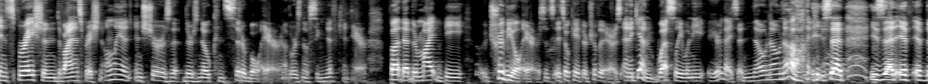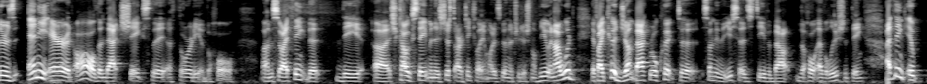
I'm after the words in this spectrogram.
inspiration, divine inspiration, only ensures that there's no considerable error. In other words, no significant error, but that there might be trivial errors. It's, it's okay if they're trivial errors. And again, Wesley, when he heard that, he said, no, no, no. he said, he said, if, if there's any error at all, then that shakes the authority of the whole. Um, so I think that the uh, Chicago statement is just articulating what has been the traditional view. And I would, if I could, jump back real quick to something that you said, Steve, about the whole evolution thing. I think it,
